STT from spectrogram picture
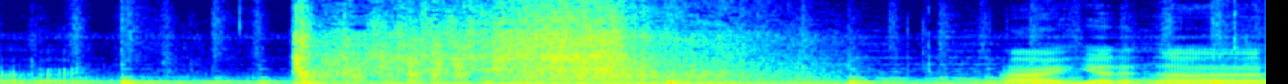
Alright. Alright, get it. Uh...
